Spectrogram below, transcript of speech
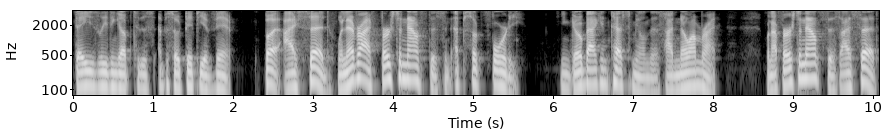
days leading up to this episode 50 event. But I said, whenever I first announced this in episode 40, you can go back and test me on this. I know I'm right. When I first announced this, I said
